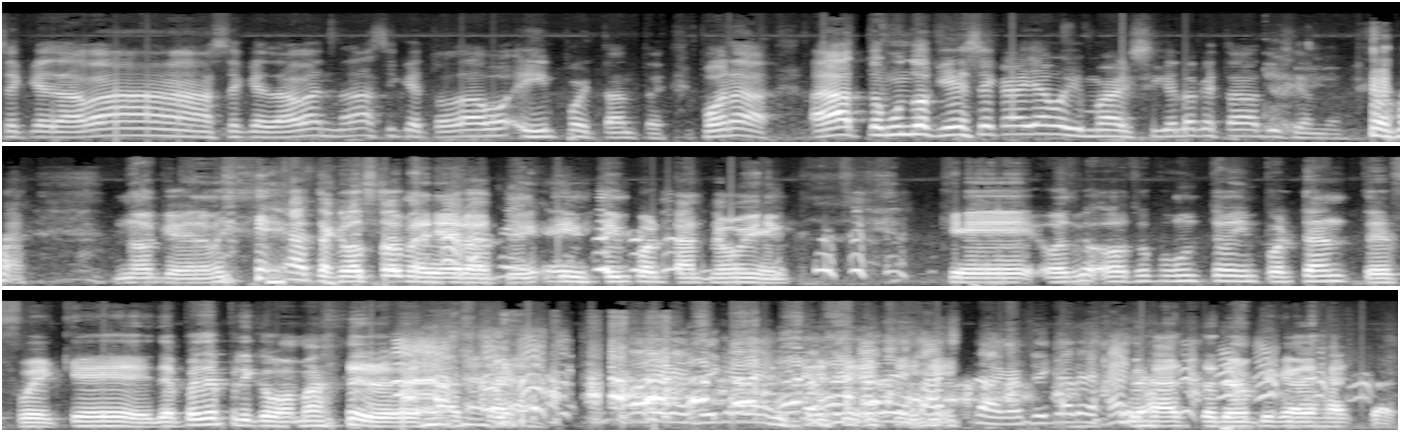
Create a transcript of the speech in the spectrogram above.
se quedaba, se quedaba en nada, así que toda voz es importante. Pues nada, ahora todo el mundo quiere ser callado y Mark, sigue lo que estabas diciendo. No, que no hasta que los dos me dieron. Es, importante, muy bien. Que otro, otro punto importante fue que después te explico, mamá, el hashtag, Ay, explícale, explícale hashtag, explícale el hashtag. hashtag, tengo que explicar el hashtag.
